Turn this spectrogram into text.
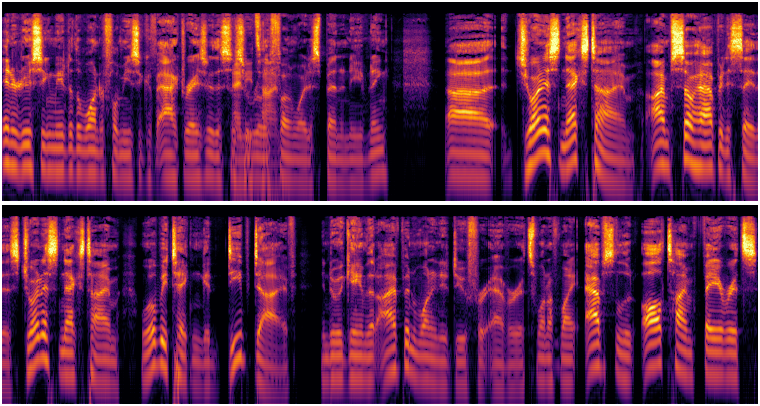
introducing me to the wonderful music of ActRaiser. This is a really fun way to spend an evening. Uh, join us next time. I'm so happy to say this. Join us next time. We'll be taking a deep dive into a game that I've been wanting to do forever. It's one of my absolute all-time favorites,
